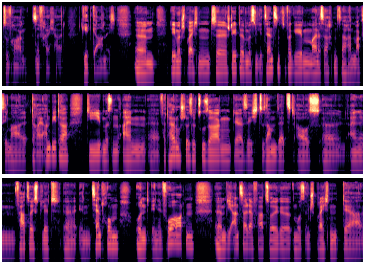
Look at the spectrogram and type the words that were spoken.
zu fragen. Ist eine Frechheit geht gar nicht. Ähm, dementsprechend äh, Städte müssen Lizenzen zu vergeben, meines Erachtens nach an maximal drei Anbieter. Die müssen einen äh, Verteilungsschlüssel zusagen, der sich zusammensetzt aus äh, einem Fahrzeugsplit äh, im Zentrum und in den Vororten. Ähm, die Anzahl der Fahrzeuge muss entsprechend der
